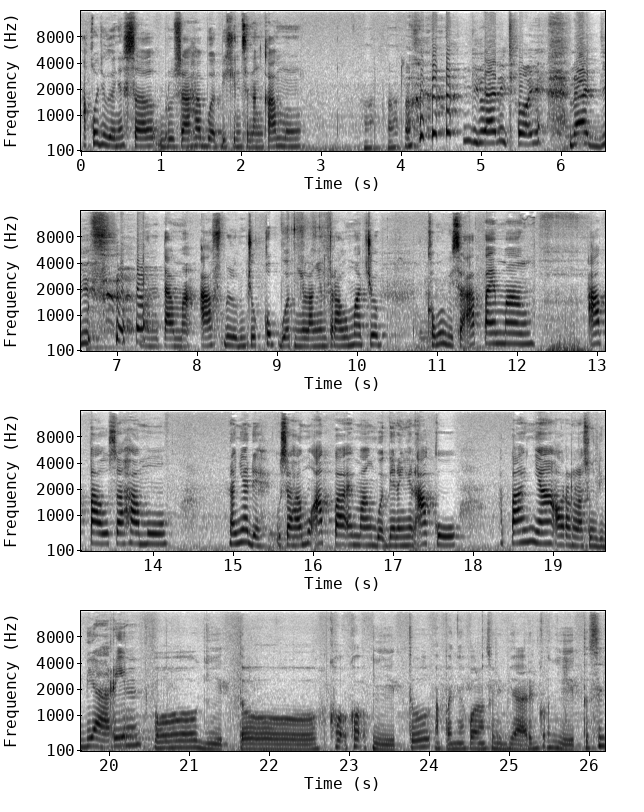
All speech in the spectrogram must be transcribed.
Aku juga nyesel berusaha buat bikin senang kamu. Gila nih cowoknya najis. Minta maaf belum cukup buat ngilangin trauma, Cup. Kamu bisa apa emang? Apa usahamu? Nanya deh, usahamu apa emang buat nyenengin aku? Apanya orang langsung dibiarin? oh gitu. Kok kok gitu? Apanya kok langsung dibiarin kok gitu sih?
